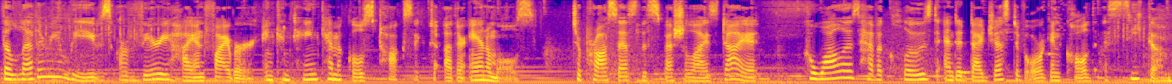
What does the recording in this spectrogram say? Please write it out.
The leathery leaves are very high in fiber and contain chemicals toxic to other animals. To process this specialized diet, koalas have a closed-ended digestive organ called a cecum,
